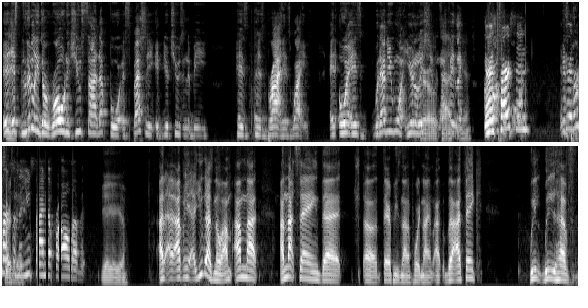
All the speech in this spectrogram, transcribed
It- Hmm. It's literally the role that you signed up for, especially if you're choosing to be his his bride, his wife, and or his whatever you want. You're in a relationship. Girl And I feel like yeah. You're his across board, person. If His you're his person. person, then you signed up for all of it. Yeah, yeah, yeah. I, I, I mean, you guys know I'm, I'm not, I'm not saying that uh, therapy is not important. I, I, but I think we, we have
